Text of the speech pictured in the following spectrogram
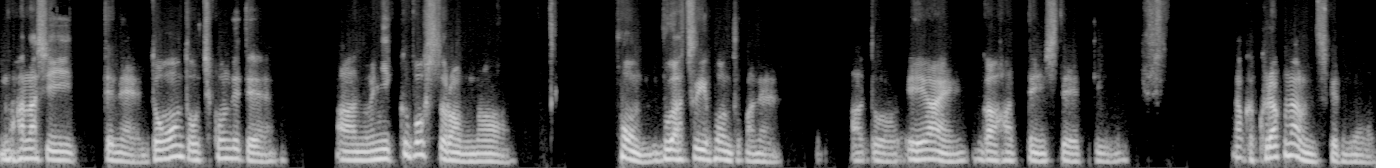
の話ってね、ドーンと落ち込んでて、あの、ニック・ボストロムの本、分厚い本とかね、あと AI が発展してっていう、なんか暗くなるんですけども、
